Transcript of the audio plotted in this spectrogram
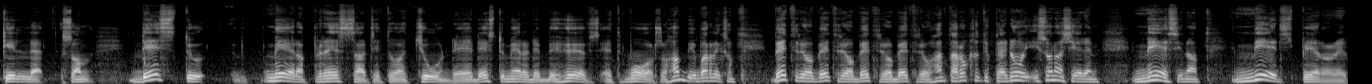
kille som desto mera pressad situation det är, desto mera det behövs ett mål. Så han blir bara liksom bättre och bättre och bättre och bättre och han tar också, tycker jag, då, i sådana skeden med sina medspelare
